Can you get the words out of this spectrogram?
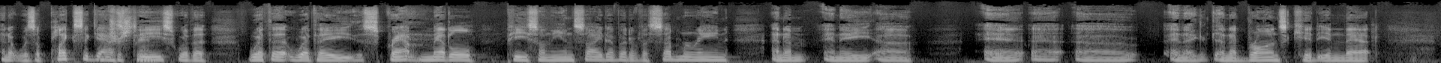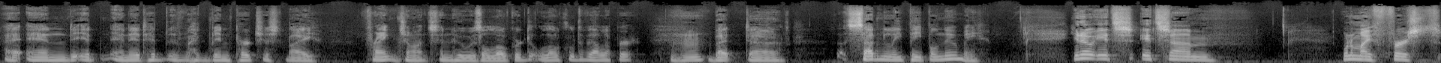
and it was a plexiglass piece with a with a with a scrap metal piece on the inside of it of a submarine and a and a uh, a, a, uh, and a and a bronze kid in that, uh, and it and it had had been purchased by Frank Johnson, who was a local local developer, Mm-hmm. but uh, suddenly people knew me. You know, it's it's um one of my first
